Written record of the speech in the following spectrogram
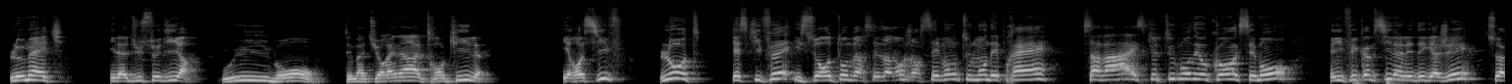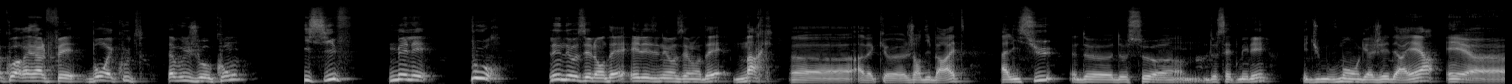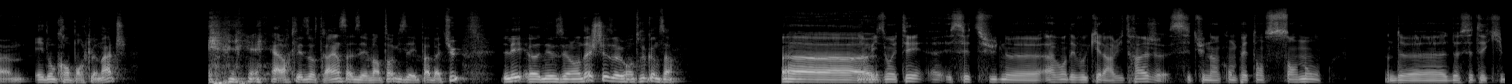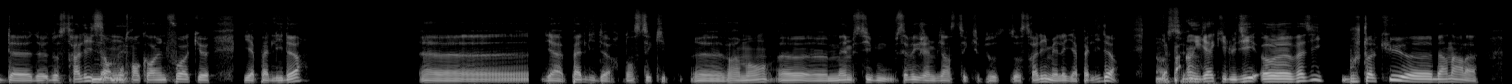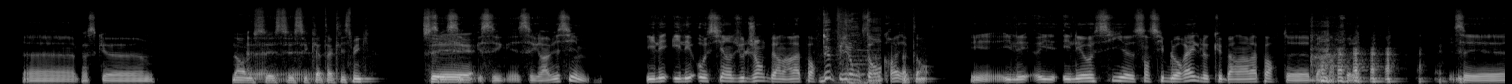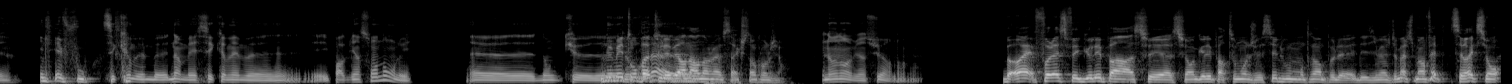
Le mec, il a dû se dire oui, bon, c'est Mathieu Reynal, tranquille. Il resiffle. L'autre, qu'est-ce qu'il fait? Il se retourne vers ses avants, genre c'est bon, tout le monde est prêt, ça va, est-ce que tout le monde est au courant que c'est bon? Et il fait comme s'il allait dégager. Ce à quoi Reynal fait bon, écoute, t'as voulu jouer au con. Il siffle, mêlé pour les Néo-Zélandais et les Néo-Zélandais marquent euh, avec euh, Jordi Barrett à l'issue de, de, ce, euh, de cette mêlée et du mouvement engagé derrière et, euh, et donc remportent le match. Alors que les Australiens, ça faisait 20 ans qu'ils n'avaient pas battu les Néo-Zélandais chez eux, un truc comme ça. Non, mais ils ont été. C'est une. Avant d'évoquer l'arbitrage, c'est une incompétence sans nom de, de cette équipe d'Australie. Ça mais- montre encore une fois qu'il n'y a pas de leader. Euh, Il n'y a pas de leader dans cette équipe. Euh, vraiment. Euh, même si vous savez que j'aime bien cette équipe d'Aus- d'Australie, mais là, il n'y a pas de leader. Il n'y a c'est- pas un gars qui lui dit Euh, Vas-y, bouge-toi le cul, euh, Bernard, là. Euh, parce que Non, mais c'est- cataclysmique. c'est- gravissime. Il est, il est aussi indulgent que Bernard Laporte. Depuis longtemps. Incroyable. Attends. Il, il est, il, est aussi sensible aux règles que Bernard Laporte, euh, Bernard Follet. c'est, Il est fou. c'est quand même, euh, non mais c'est quand même, euh, il porte bien son nom lui. Euh, donc. euh, ne mettons donc pas voilà, tous les Bernard euh, dans le même sac, je t'en conjure. Non non bien sûr. Non. Bah ouais, Follet se fait gueuler par, se fait, se fait engueuler par tout le monde. Je vais essayer de vous montrer un peu les- des images de match. Mais en fait, c'est vrai que si on,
